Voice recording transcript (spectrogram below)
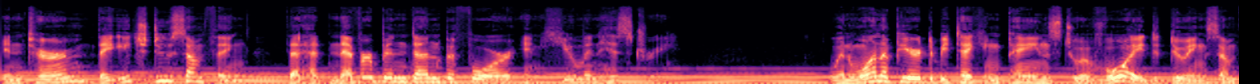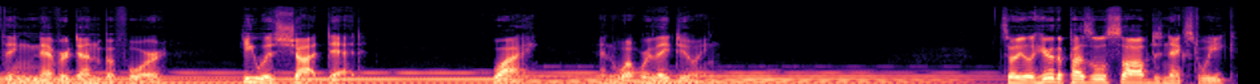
In turn, they each do something that had never been done before in human history. When one appeared to be taking pains to avoid doing something never done before, he was shot dead. Why? And what were they doing? So you'll hear the puzzle solved next week.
